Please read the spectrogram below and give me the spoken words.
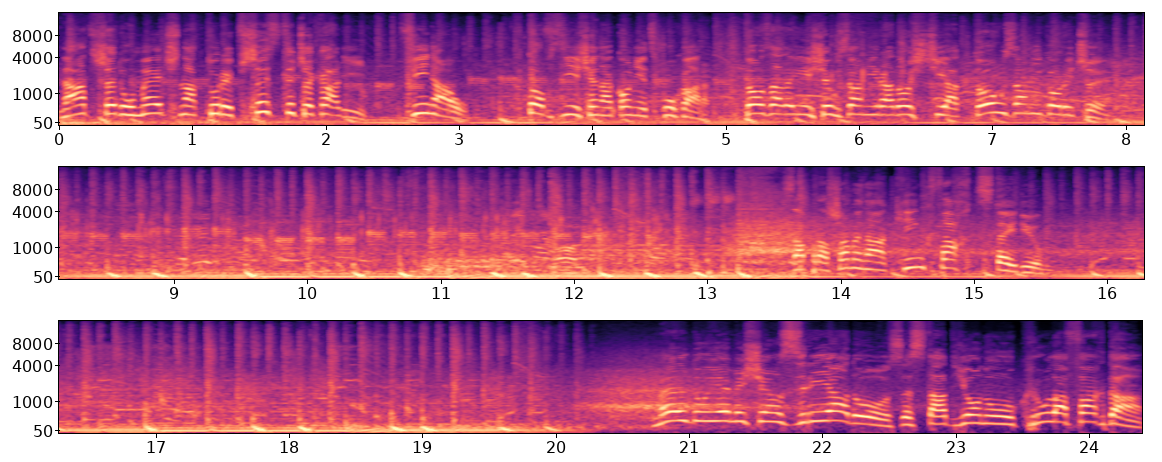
Nadszedł mecz, na który wszyscy czekali. Finał. Kto wzniesie na koniec puchar? Kto zaleje się łzami radości, a kto łzami goryczy? Zapraszamy na King Fahd Stadium. Meldujemy się z Riyadu, ze stadionu Króla Fahda.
